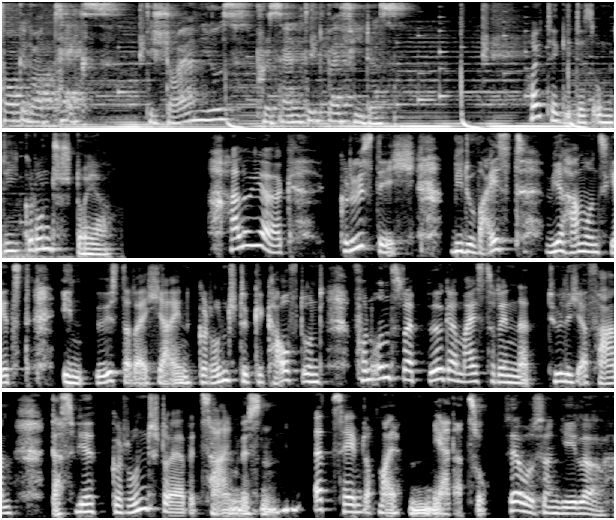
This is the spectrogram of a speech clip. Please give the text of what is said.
talk about tax. Die Steuernews presented by Fides. Heute geht es um die Grundsteuer. Hallo Jörg, grüß dich. Wie du weißt, wir haben uns jetzt in Österreich ja ein Grundstück gekauft und von unserer Bürgermeisterin natürlich erfahren, dass wir Grundsteuer bezahlen müssen. Erzähl doch mal mehr dazu. Servus Angela.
